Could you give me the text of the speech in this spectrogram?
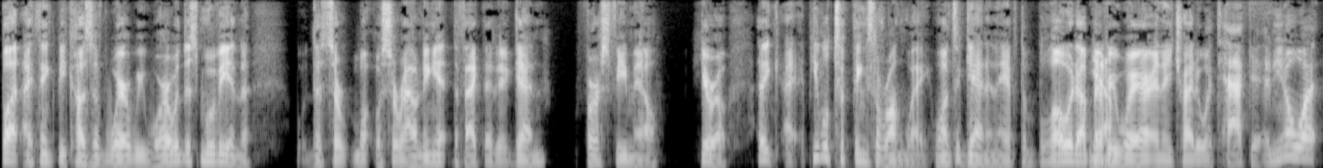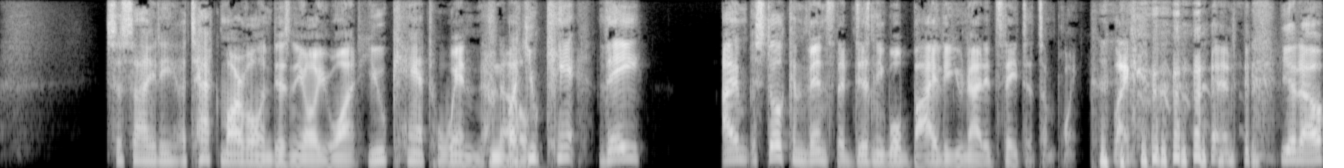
But I think because of where we were with this movie and the the what was surrounding it, the fact that again, first female hero, I think I, people took things the wrong way once again, and they have to blow it up Yeah. everywhere, and they try to attack it. And you know what? Society attack Marvel and Disney all you want. You can't win. No. Like you can't. They I'm still convinced that Disney will buy the United States at some point. Like, and, you know,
